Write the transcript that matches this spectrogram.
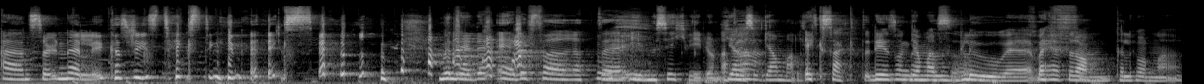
answer Nelly 'cause she's texting in Excel. Men är det, är det för att eh, i musikvideon, att det är så gammalt? Exakt, det är en sån gammal alltså, blue, eh, vad heter de telefonerna?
